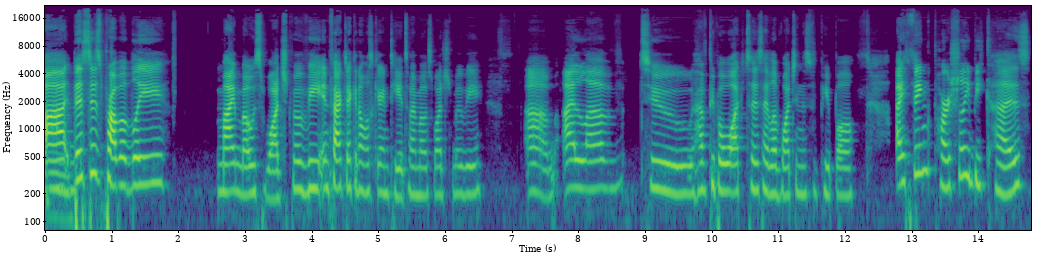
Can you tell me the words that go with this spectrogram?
Uh, Mm. this is probably my most watched movie. In fact, I can almost guarantee it's my most watched movie. Um, I love to have people watch this. I love watching this with people. I think partially because,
